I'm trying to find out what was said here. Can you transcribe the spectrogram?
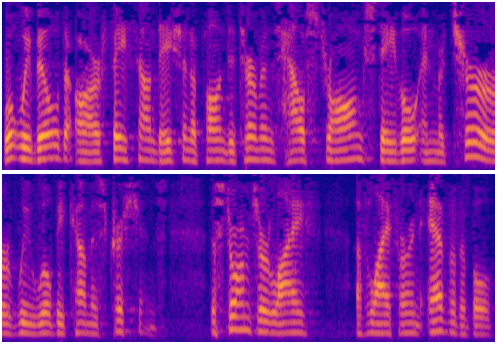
What we build our faith foundation upon determines how strong, stable, and mature we will become as Christians. The storms of life, of life are inevitable,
